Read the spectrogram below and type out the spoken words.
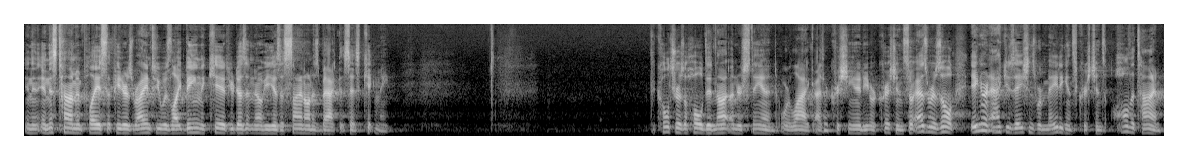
in, in this time and place that Peter is writing to was like being the kid who doesn't know he has a sign on his back that says, Kick me. The culture as a whole did not understand or like either Christianity or Christians. So, as a result, ignorant accusations were made against Christians all the time.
